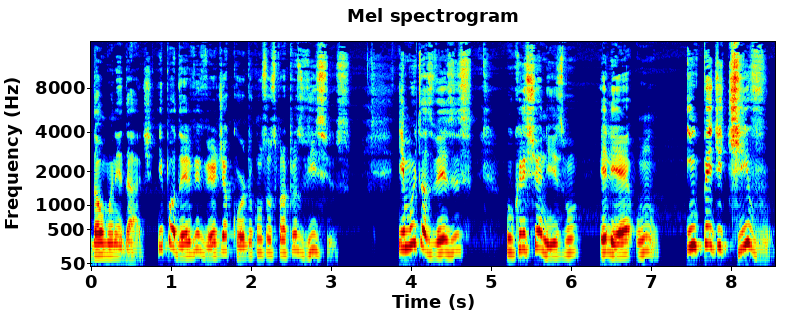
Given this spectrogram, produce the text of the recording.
da humanidade e poder viver de acordo com seus próprios vícios. E muitas vezes o cristianismo ele é um impeditivo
